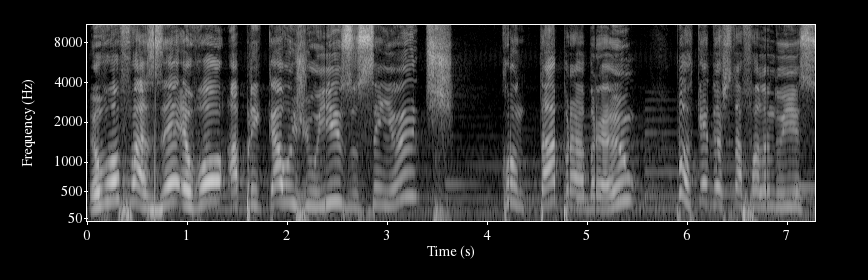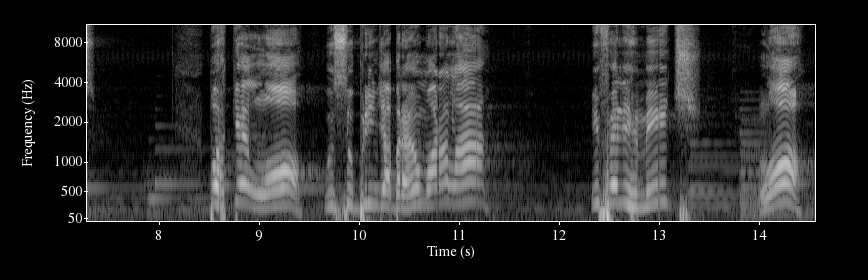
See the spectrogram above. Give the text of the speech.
Eu vou fazer, eu vou aplicar o juízo sem antes contar para Abraão. Por que Deus está falando isso? Porque Ló, o sobrinho de Abraão, mora lá. Infelizmente, Ló,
